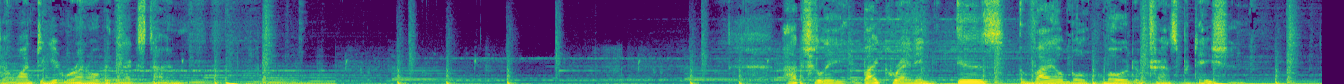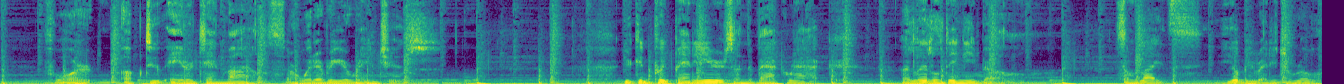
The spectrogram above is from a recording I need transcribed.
Don't want to get run over the next time. Actually, bike riding is a viable mode of transportation for up to 8 or 10 miles or whatever your range is. You can put panniers on the back rack, a little dinghy bell, some lights. You'll be ready to roll.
